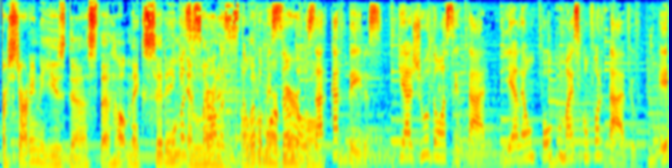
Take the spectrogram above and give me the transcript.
Are starting to use desks that help make sitting Umas and learning a little more começando a bearable. usar carteiras que ajudam a sentar e ela é um pouco mais confortável. E-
